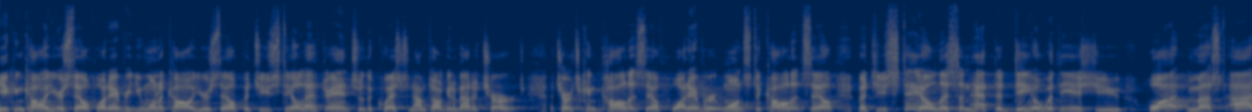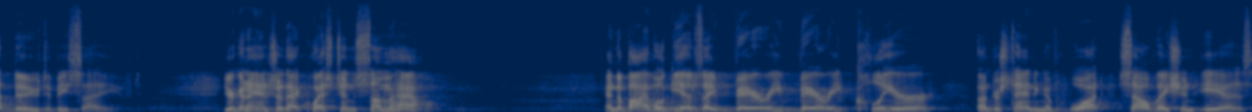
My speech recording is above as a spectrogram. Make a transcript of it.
you can call yourself whatever you want to call yourself, but you still have to answer the question. I'm talking about a church. A church can call itself whatever it wants to call itself, but you still, listen, have to deal with the issue what must I do to be saved? You're going to answer that question somehow. And the Bible gives a very, very clear understanding of what salvation is,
